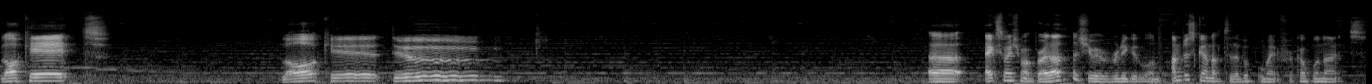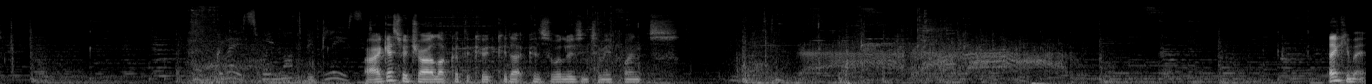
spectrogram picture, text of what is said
Lock it. Lock it, dude. Uh, exclamation mark, bro. That's actually a really good one. I'm just going up to Liverpool, mate, for a couple of nights. Her grace will not be pleased. Alright, I guess we try our luck with the Kud Kudak because we're losing too many points. Thank you, mate.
